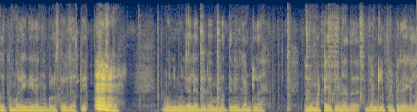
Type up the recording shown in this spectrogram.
ಅದಕ್ಕೆ ಮಳೆ ನೀರನ್ನು ಬಳಸ್ತೇವೆ ಜಾಸ್ತಿ. ಮುಂಜಿ ಮುಂಜಾನೆ ಅದು ಮಾಡತ್ತೀನಿ. ಗಂಟ್ಲು ಇನ್ನೂ ಮೊಟ್ಟೆ ಐತಿ. ಏನೋ ಅದು ಗಂಟ್ಲು ಪ್ರಿಪೇರ್ ಆಗಿಲ್ಲ.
